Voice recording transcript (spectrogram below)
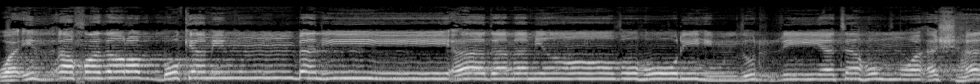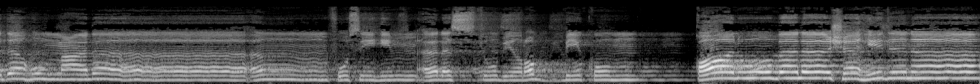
واذ اخذ ربك من بني آدم من ظهورهم ذريتهم واشهدهم على انفسهم الست بربكم قالوا بلى شهدنا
